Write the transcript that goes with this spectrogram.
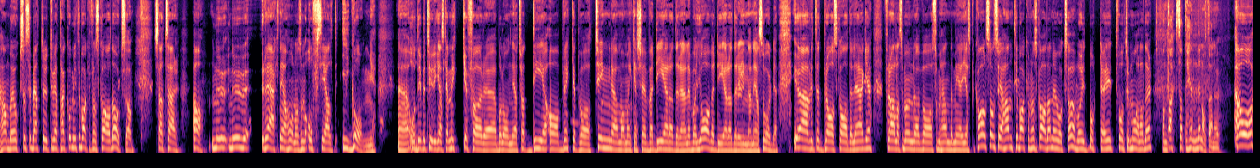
han börjar också se bättre ut. Du vet, han kom ju tillbaka från skada också. Så att så här, ja, nu, nu räknar jag honom som officiellt igång. Mm. Och Det betyder ganska mycket för eh, Bologna. Jag tror att det avbräcket var tyngre än vad man kanske värderade det, eller vad jag värderade det innan jag såg det. I övrigt ett bra skadeläge. För alla som undrar vad som händer med Jesper Karlsson så är han tillbaka från skadan nu också. Har varit borta i två, tre månader. Fan, dags att det hände något där nu. Ja,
